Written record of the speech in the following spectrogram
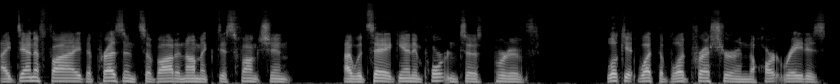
identify the presence of autonomic dysfunction. I would say again, important to sort of look at what the blood pressure and the heart rate is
